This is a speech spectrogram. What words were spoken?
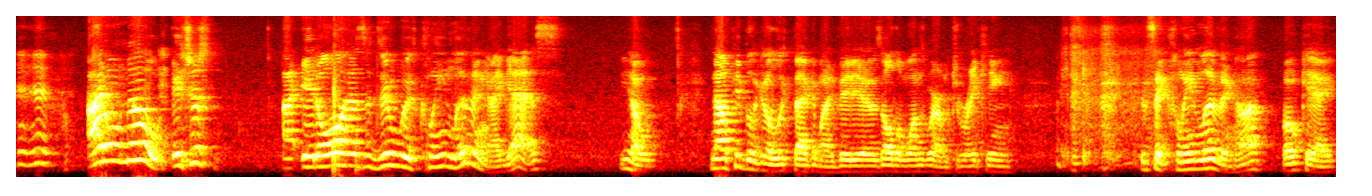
I don't know. It's just, it all has to do with clean living, I guess. You know, now people are going to look back at my videos, all the ones where I'm drinking, and say, clean living, huh? Okay.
